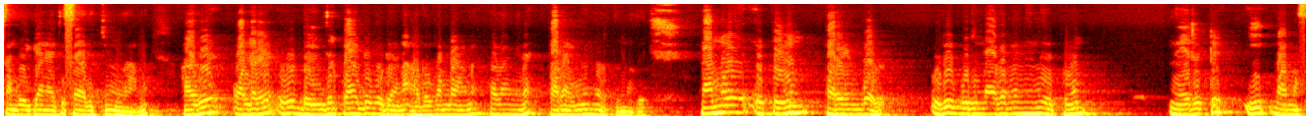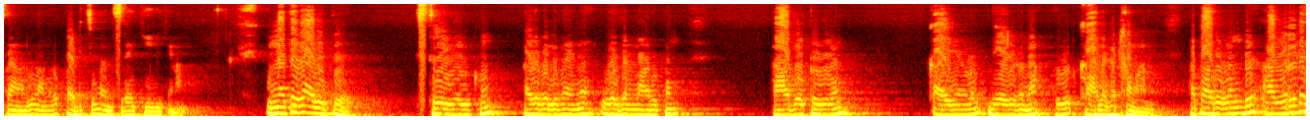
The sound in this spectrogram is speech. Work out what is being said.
സംഭവിക്കാനായിട്ട് സാധിക്കുന്നതാണ്. അത് വളരെ ഒരു ഡേഞ്ചർ പോയിന്റ് കൂടിയാണ്. അതുകൊണ്ടാണ് അതങ്ങനെ പറഞ്ഞു നിർത്തുന്നത് നമ്മൾ എപ്പോഴും പറയുമ്പോൾ ഒരു ഗുരുനാഥനിൽ നിന്ന് എപ്പോഴും നേരിട്ട് ഈ മർമ്മസ്ഥാനങ്ങൾ നമ്മൾ പഠിച്ച് മനസ്സിലാക്കിയിരിക്കണം. ഇന്നത്തെ കാലത്ത് സ്ത്രീകൾക്കും അതുപോലെ തന്നെ വൃദ്ധന്മാർക്കും ആപത്തുകളും കാര്യങ്ങളും നേരിടുന്ന ഒരു കാലഘട്ടമാണ്. അപ്പം അതുകൊണ്ട് അവരുടെ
